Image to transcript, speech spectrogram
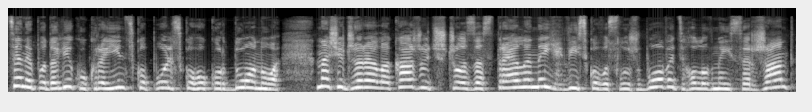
Це неподалік українсько-польського кордону. Наші джерела кажуть, що застрелений військовослужбовець, головний сержант,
